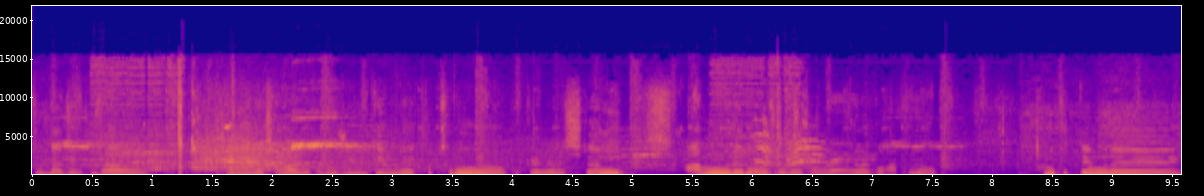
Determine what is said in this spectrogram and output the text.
둘 다 지금 부상이나 재활 과정 중이기 때문에 코트로 복귀하려면 시간이 아무래도 어느 정도는 더 네. 필요할 것 같고요. 그렇기 때문에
